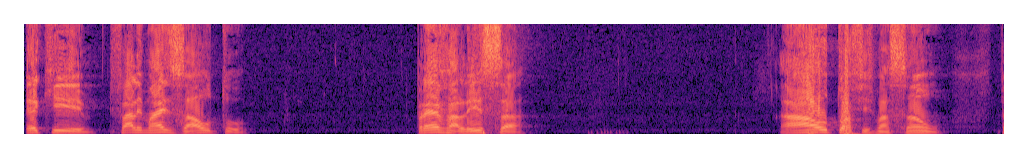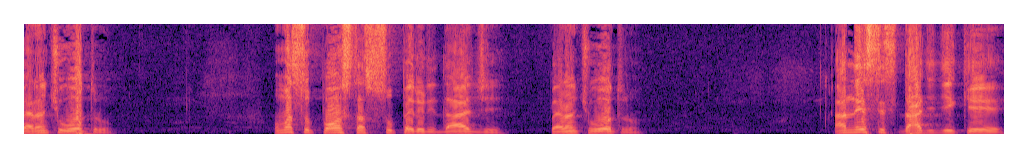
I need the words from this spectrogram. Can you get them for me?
é que fale mais alto, prevaleça a autoafirmação perante o outro, uma suposta superioridade perante o outro, a necessidade de que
